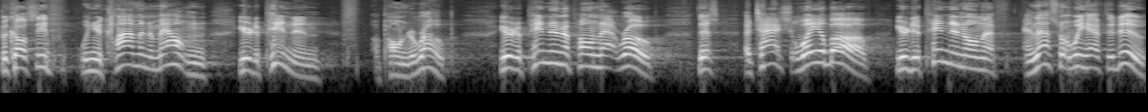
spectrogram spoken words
Because if when you're climbing the mountain, you're dependent upon the rope. You're dependent upon that rope that's attached way above. You're dependent on that. And that's what we have to do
